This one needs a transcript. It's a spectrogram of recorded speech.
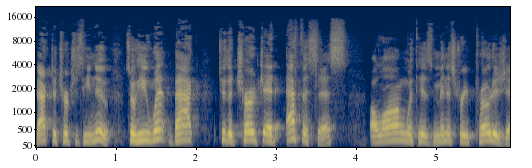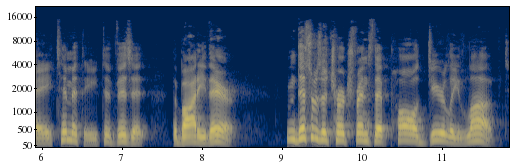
back to churches he knew. So he went back to the church at Ephesus along with his ministry protege, Timothy, to visit the body there. This was a church, friends, that Paul dearly loved.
